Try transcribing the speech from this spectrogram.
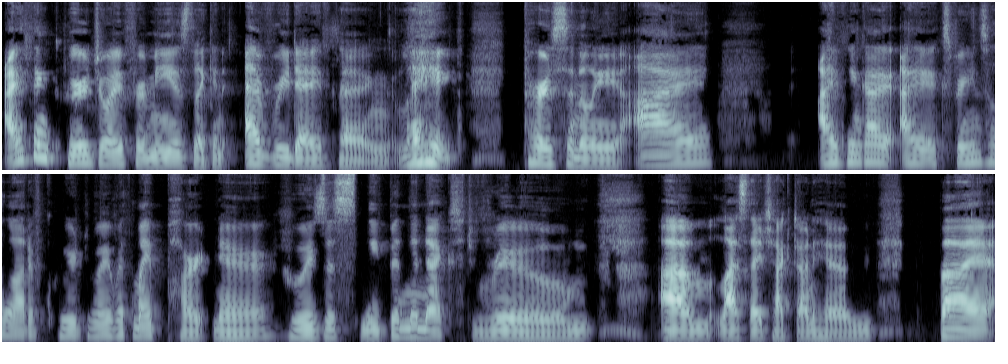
I think queer joy for me is like an everyday thing. Like personally, I I think I, I experience a lot of queer joy with my partner who is asleep in the next room. Um, last I checked on him. But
